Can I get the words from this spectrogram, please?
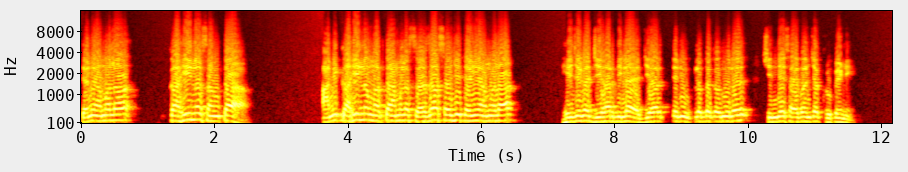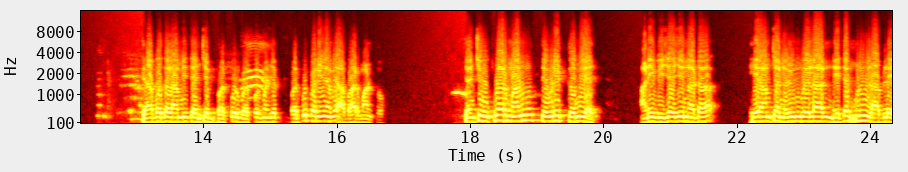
त्याने आम्हाला काही न सांगता आम्ही काही न मागता आम्हाला सहजासहजी त्यांनी आम्हाला हे जे काय जिहार दिलाय जिहार त्यांनी उपलब्ध करून दिले शिंदे साहेबांच्या कृपेने. त्याबद्दल आम्ही त्यांचे भरपूर भरपूर म्हणजे भरपूर परीने आम्ही आभार मानतो. त्यांचे उपकार मानून तेवढे कमी आहेत. आणि विजयजी नाटा हे आमच्या नवी मुंबईला नेते म्हणून लाभले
